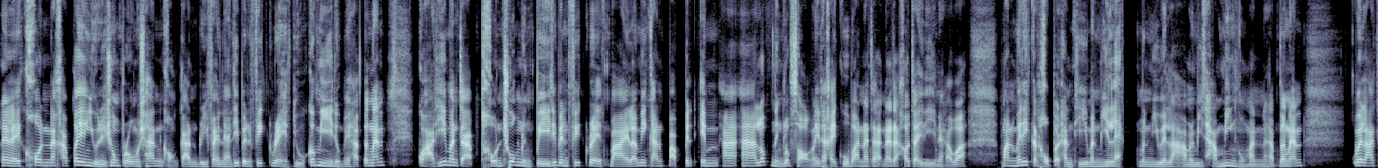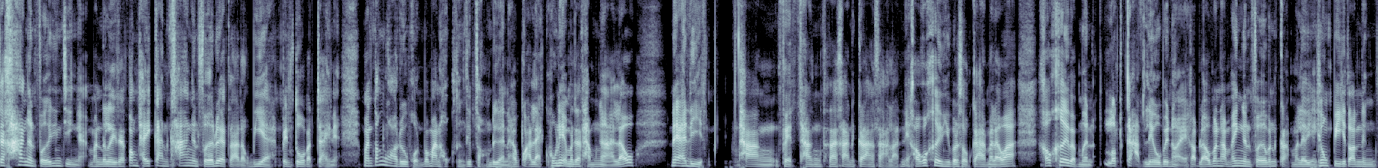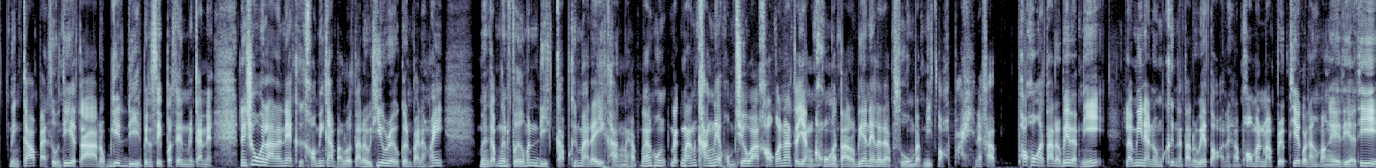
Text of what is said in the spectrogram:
หลายๆคนนะครับก็ยังอยู่ในช่วงโปรโมชั่นของการรีไฟแนนซ์ที่เป็น fixed rate อยู่ก็มีถูกไหมครับ ดังนั้นกว่าที่มันจะพ้นช่วง 1 ปีที่เป็น fixed rate ไปแล้วมีการปรับเป็น MRR ลบหนึ่งลบสองนี่ถ้าใครกู้บ้านน่าจะน่าจะเข้าใจดีนะครับว่ามันไม่ได้กระทบแบบทันทีมันมีแหลกมันมีเวลามันมีทามมิ่งของมันนะครับ ดังนั้นเวลาจะค่าเงินเฟ้อจริงๆอะมันเลยจะต้องใช้การค่าเงินเฟ้อด้วยอัตราดอกเบี้ย เป็นตัวปัจจัยเนี่ยมันต้องรอดูผลประมาณ 6-12 เดือนนะครับกว่าแหลกพวกนี้มันจะทำงานแล้วในอดีต ทางเฟดทางธนาคารกลางสหรัฐเนี่ยเขาก็เคยมีประสบการณ์มาแล้วว่าเขาเคยแบบเหมือนลดกาดเร็วไปหน่อยครับ แล้วมันทำให้เงินเฟ้อมันกลับมาเร็ว อย่างช่วงปีตอน1 1980 ที่อัตราดอกเบี้ยดีดเป็น 10%เหมือนกันเนี่ยในช่วงเวลานั้นเนี่ยคือเขามีการปรับลดอัตราดอกเบี้ยที่เร็วเกินไปทำให้เหมือนกับเงินเฟ้อมันดีดกลับขึ้นมาได้อีกครั้งนะครับดังนั้นดังนั้นครั้งเนี้ยผมเชื่อว่าเขาก็น่าจะยังคงอัตราดอกเบี้ยในระดับสูงแบบนี้ต่อไปนะครับพอคงอัตราดอกเบี้ยแบบนี้ แล้วมีแนวโน้มขึ้นอัตราดอกเบี้ยต่อนะครับพอมันมาเปรียบเทียบกับทางฝั่งเอเชียที่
